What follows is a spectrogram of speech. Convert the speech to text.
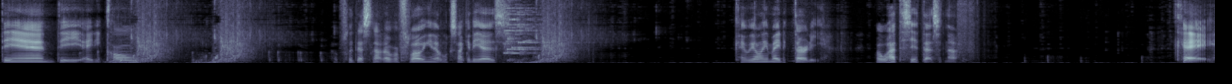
Then the 80 coal. Hopefully that's not overflowing, and it looks like it is. Okay, we only made 30. But we'll have to see if that's enough. Okay,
